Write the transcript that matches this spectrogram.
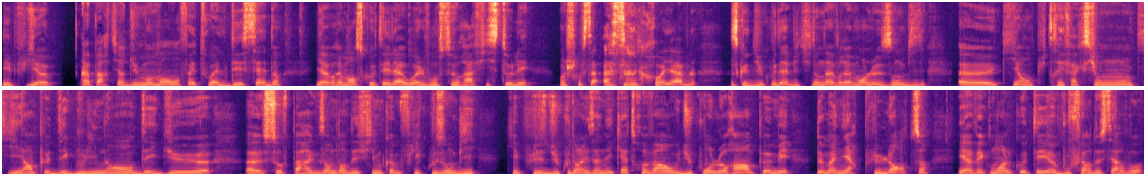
Et puis à partir du moment en fait où elles décèdent, il y a vraiment ce côté-là où elles vont se rafistoler. Moi, je trouve ça assez incroyable parce que du coup, d'habitude, on a vraiment le zombie euh, qui est en putréfaction, qui est un peu dégoulinant, dégueu. euh, sauf par exemple dans des films comme Flic ou Zombie, qui est plus du coup dans les années 80, où du coup on l'aura un peu, mais de manière plus lente et avec moins le côté euh, bouffeur de cerveau.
